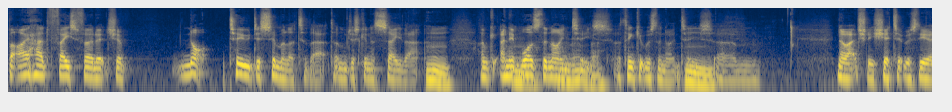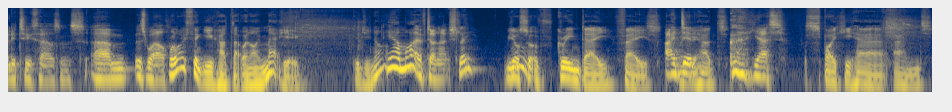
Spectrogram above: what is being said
but I had face furniture not too dissimilar to that. I'm just going to say that. I'm, and it was the 90s. I, think it was the 90s. Hmm. Um, no, actually, shit, it was the early 2000s um, as well. Well, I think you had that when I met you. Did you not? Yeah, I might have done actually. Your sort of Green Day phase. I did. You had yes, spiky hair and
